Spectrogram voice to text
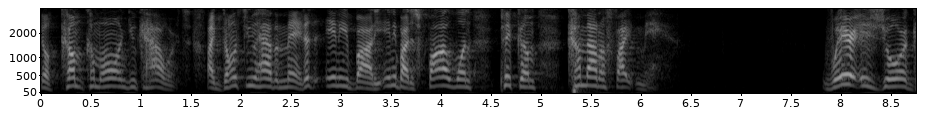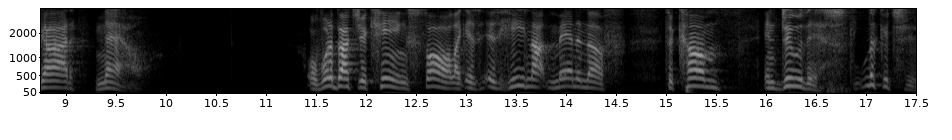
yo, come, come on, you cowards. Like, don't you have a man? Just anybody, anybody, just find one, pick them, come out and fight me. Where is your God now? Or what about your king, Saul? Like, is, is he not man enough to come and do this? Look at you.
